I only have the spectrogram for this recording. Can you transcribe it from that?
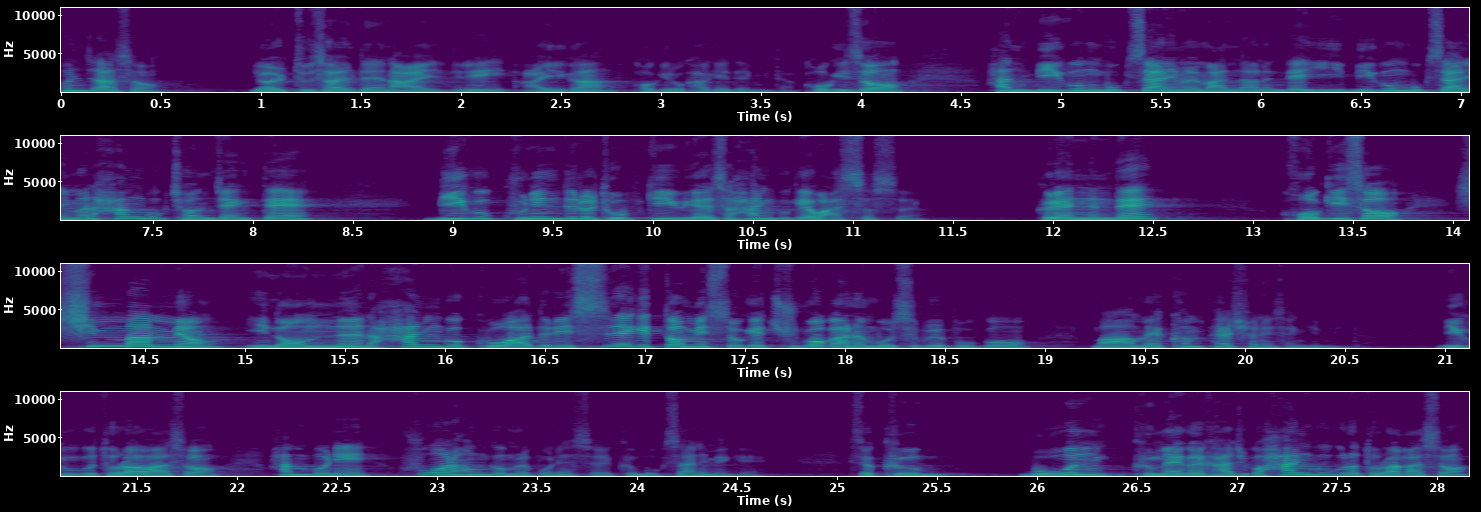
혼자서 12살 된 아이들이 아이가 거기로 가게 됩니다. 거기서 한 미국 목사님을 만나는데 이 미국 목사님은 한국 전쟁 때 미국 군인들을 돕기 위해서 한국에 왔었어요. 그랬는데 거기서 10만 명이 넘는 한국 고아들이 쓰레기 더미 속에 죽어가는 모습을 보고 마음에 컴패션이 생깁니다. 미국으로 돌아와서 한 분이 후원 헌금을 보냈어요. 그 목사님에게. 그래서 그 모은 금액을 가지고 한국으로 돌아가서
